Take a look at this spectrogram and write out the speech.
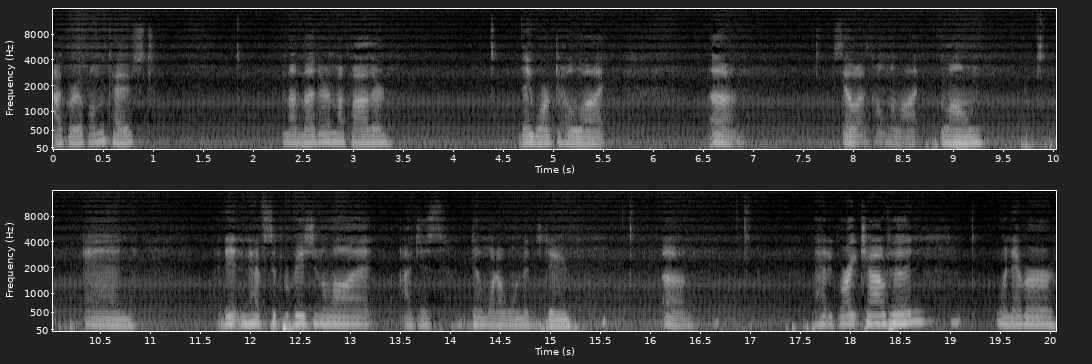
I grew up on the coast. My mother and my father, they worked a whole lot. Um, so I was home a lot, alone. And I didn't have supervision a lot. I just done what I wanted to do. Um, I had a great childhood. Whenever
